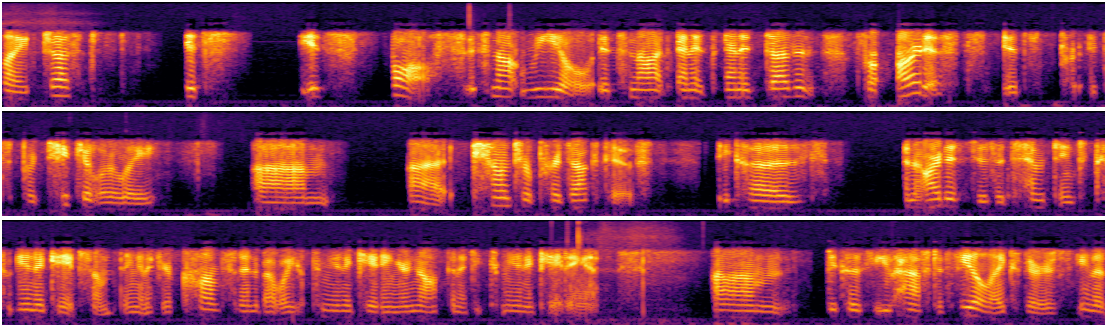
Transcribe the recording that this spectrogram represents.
like just it's it's false. It's not real. It's not, and it and it doesn't. For artists, it's it's particularly um, uh, counterproductive because an artist is attempting to communicate something, and if you're confident about what you're communicating, you're not going to be communicating it um, because you have to feel like there's, you know,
